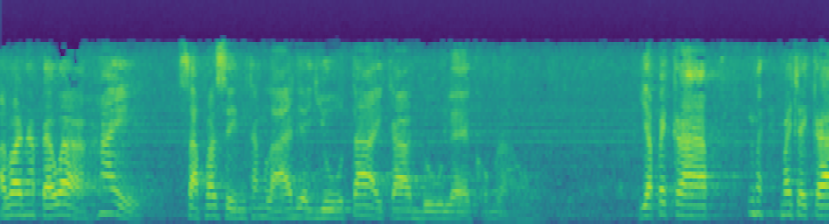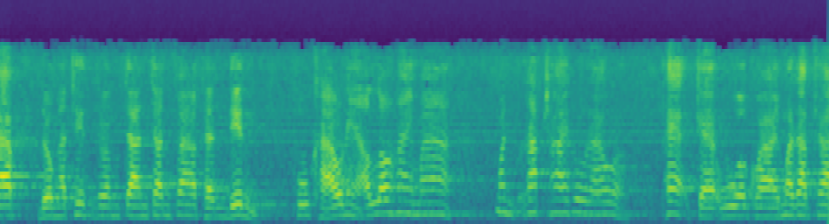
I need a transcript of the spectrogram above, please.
อะไรนะแปลว่าให้สรรพสิ่งทั้งหลายเนี่ยอยู่ใต้การดูแลของเรา อย่าไปกราบไม่ไม่ใช่กราบ ดวงอาทิตย์ดวงจันทร์ชั้นฟ้าแผ่นดินภูเขาเนี่ยอัลลอฮ์ให้มา มันรับใช้พวกเราแพะแกะวัวควายมารับใช้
